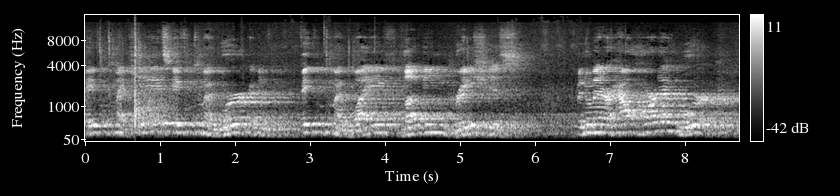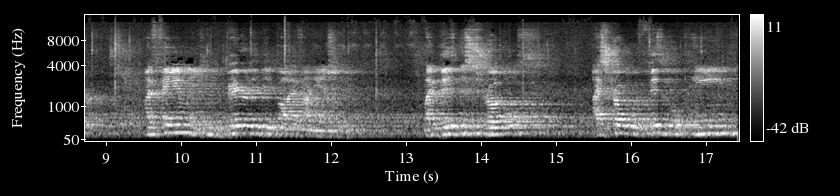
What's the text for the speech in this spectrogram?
faithful to my kids, faithful to my work, I've been faithful to my wife, loving, gracious. But no matter how hard I work, my family can barely get by financially. My business struggles. I struggle with physical pain.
